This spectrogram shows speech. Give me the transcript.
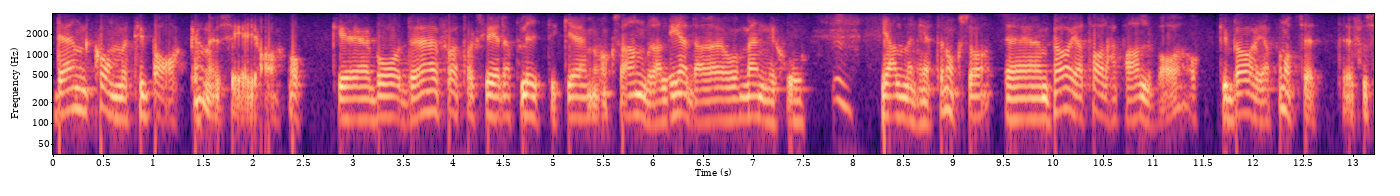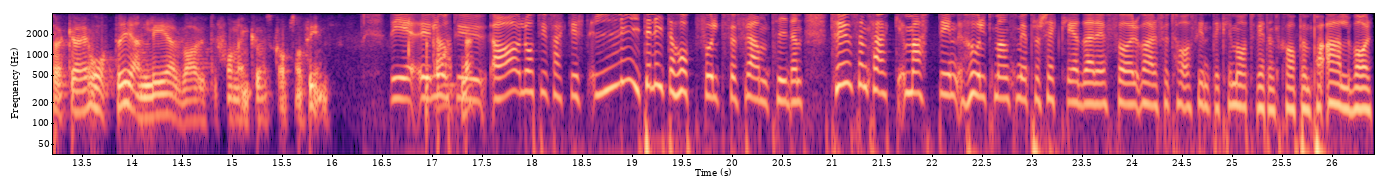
den kommer tillbaka nu ser jag. Och eh, både företagsledare, politiker men också andra ledare och människor mm. i allmänheten också eh, börjar ta det här på allvar och börja på något sätt eh, försöka återigen leva utifrån den kunskap som finns. Det låter ju, ja, låter ju faktiskt lite, lite hoppfullt för framtiden. Tusen tack Martin Hultman som är projektledare för Varför tas inte klimatvetenskapen på allvar?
